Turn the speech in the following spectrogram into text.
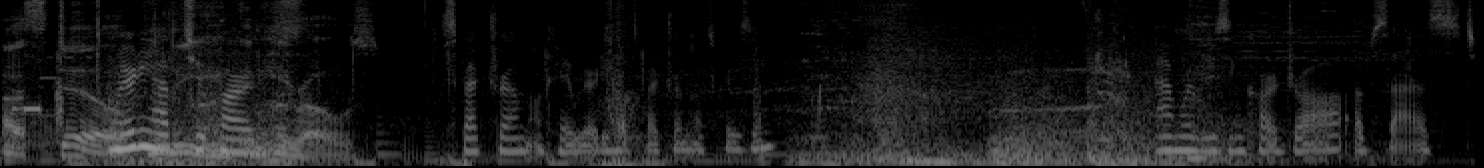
I still We already have two cards. Heroes. Spectrum. Okay, we already have Spectrum. That's crazy. And we're losing card draw. Obsessed.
